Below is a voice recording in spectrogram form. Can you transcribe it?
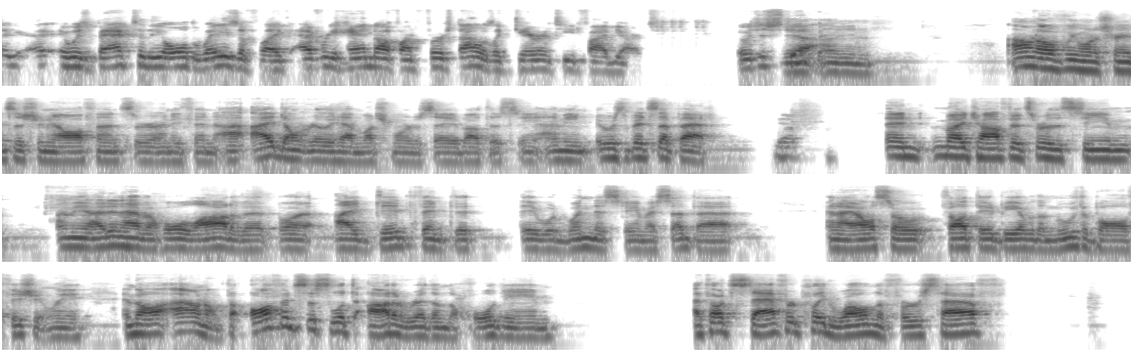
it was back to the old ways of like every handoff on first down was like guaranteed five yards. It was just stupid. Yeah, I mean I don't know if we want to transition to offense or anything. I, I don't really have much more to say about this team. I mean, it was a bit step back. Yep. And my confidence for this team, I mean, I didn't have a whole lot of it, but I did think that they would win this game. I said that. And I also thought they'd be able to move the ball efficiently. And the, I don't know, the offense just looked out of rhythm the whole game. I thought Stafford played well in the first half.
